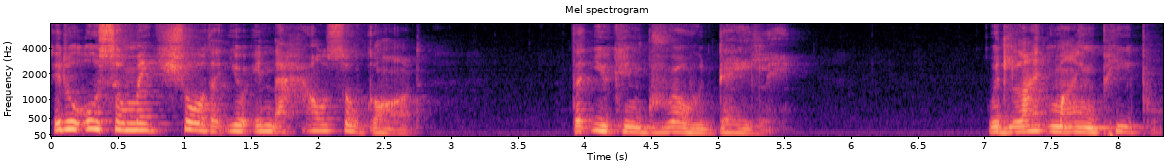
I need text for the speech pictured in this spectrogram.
It will also make sure that you're in the house of God, that you can grow daily with like minded people,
